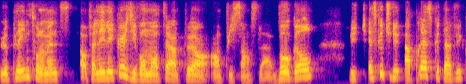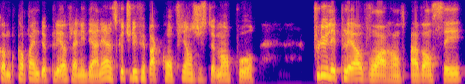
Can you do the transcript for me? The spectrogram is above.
le playing tournament, enfin, les Lakers, ils vont monter un peu en, puissance, là? Vogel, est-ce que tu après ce que tu as vu comme campagne de playoff l'année dernière, est-ce que tu lui fais pas confiance justement pour plus les playoffs vont avancer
